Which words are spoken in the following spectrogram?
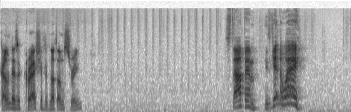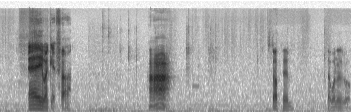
count as a crash if it's not on stream? Stop him. He's getting away. Hey, won't get far. Ah. Stop him. That one as well.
